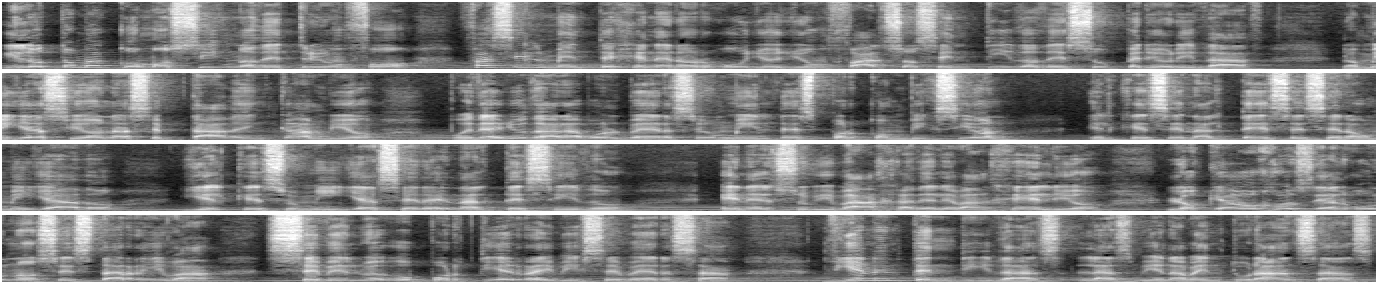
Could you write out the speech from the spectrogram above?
y lo toma como signo de triunfo, fácilmente genera orgullo y un falso sentido de superioridad. La humillación aceptada, en cambio, puede ayudar a volverse humildes por convicción. El que se enaltece será humillado y el que se humilla será enaltecido. En el sub baja del Evangelio, lo que a ojos de algunos está arriba, se ve luego por tierra y viceversa. Bien entendidas, las bienaventuranzas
